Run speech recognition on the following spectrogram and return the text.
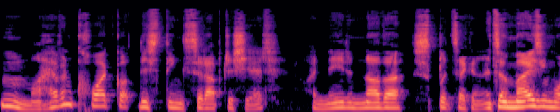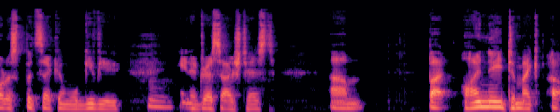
hmm, I haven't quite got this thing set up just yet, I need another split second. It's amazing what a split second will give you mm. in a dressage test. Um, but I need to make, uh,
